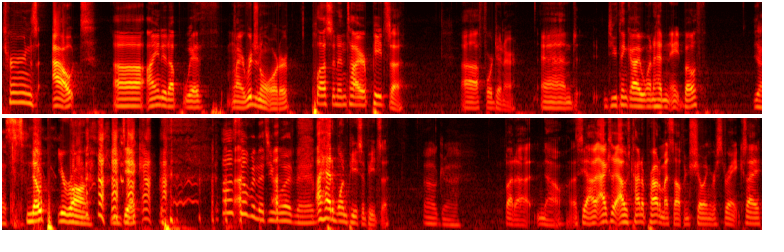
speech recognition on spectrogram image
Turns out, uh, I ended up with my original order plus an entire pizza uh, for dinner. And do you think I went ahead and ate both? Yes. Nope, you're wrong, you dick. I was hoping that you would, man. I had one piece of pizza, Oh god. but uh, no. See, I, actually, I was kind of proud of myself in showing restraint because I,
